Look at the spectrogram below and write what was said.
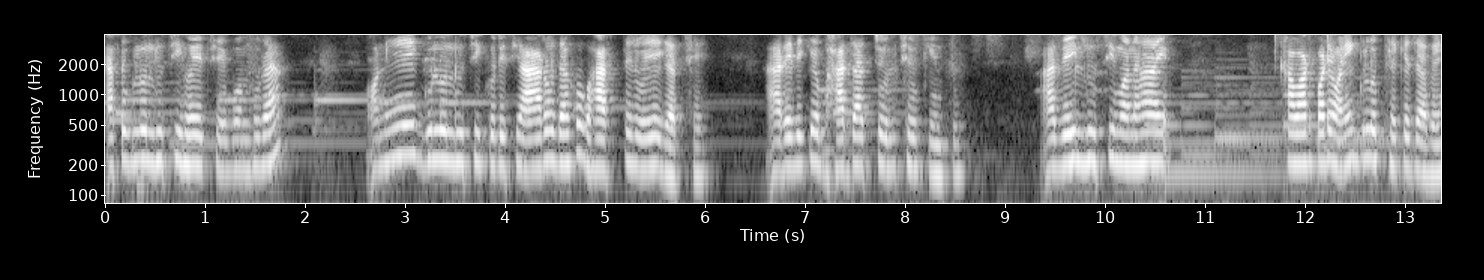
এতগুলো লুচি হয়েছে, বন্ধুরা। অনেকগুলো লুচি করেছি, আরও দেখো ভাজতে রয়ে গেছে। আর এদিকে ভাজা চলছেও কিন্তু। আজ এই লুচি মনে হয় খাওয়ার পরে অনেকগুলো থেকে যাবে।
